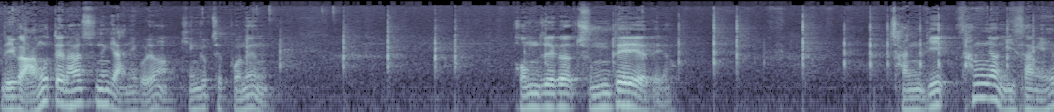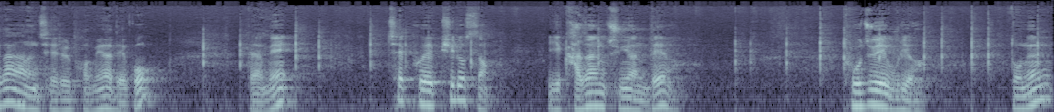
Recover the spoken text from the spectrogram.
근데 이거 아무 때나 할 수 있는 게 아니고요. 긴급 체포는 범죄가 중대해야 돼요. 장기 3년 이상에 해당하는 죄를 범해야 되고, 그 다음에 체포의 필요성. 이게 가장 중요한데요. 도주의 우려 또는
